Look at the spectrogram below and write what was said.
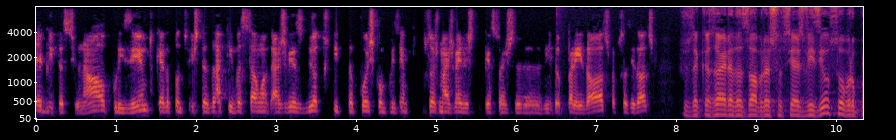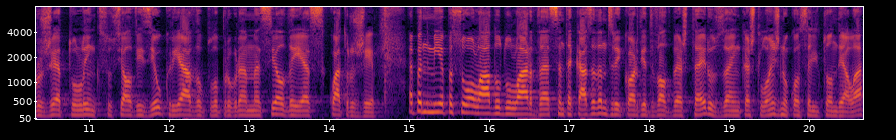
habitacional, por exemplo, quer do ponto de vista da ativação, às vezes, de outro tipo de apoios, como, por exemplo, pessoas mais velhas de pensões de, de, para idosos, para pessoas idosas. José Carreira, das Obras Sociais de Viseu, sobre o projeto Link Social Viseu, criado pelo programa CLDS 4G. A pandemia passou ao lado do lar da Santa Casa da Misericórdia de Valdebesteiros, em Castelões, no Conselho de Tondela.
